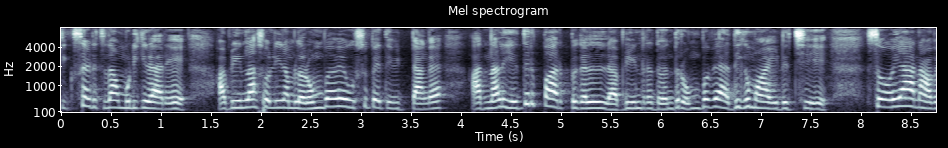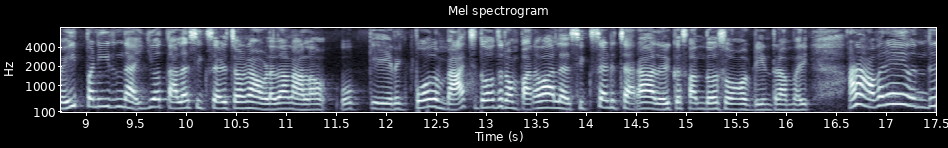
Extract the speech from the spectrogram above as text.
சிக்ஸ் அடித்து தான் முடிக்கிறாரே அப்படின்லாம் சொல்லி நம்மளை ரொம்பவே உசுப்பேத்தி விட்டாங்க. அதனால எதிர்பார்ப்புகள் அப்படின்றது வந்து ரொம்பவே அதிகமாகிடுச்சு ஸோ யா நான் வெயிட் பண்ணியிருந்தேன். ஐயோ தலை சிக்ஸ் அடித்தோன்னே அவ்வளோதான் நான்லாம் ஓகே எனக்கு போதும். மேட்ச் தோத்துட்டோம். பரவாயில்ல. சிக்ஸ் அடித்தாரா அது வரைக்கும் சந்தோஷம் அப்படின்ற மாதிரி. ஆனால் அவரே வந்து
